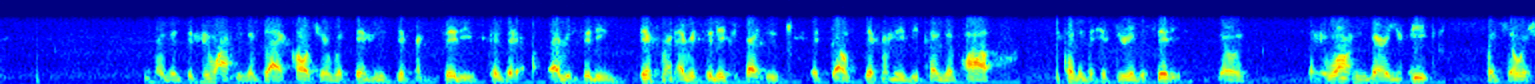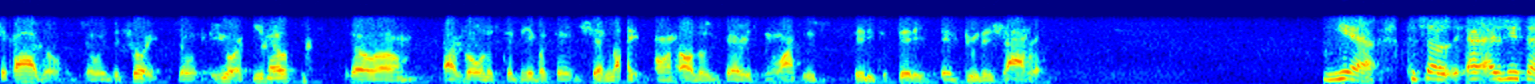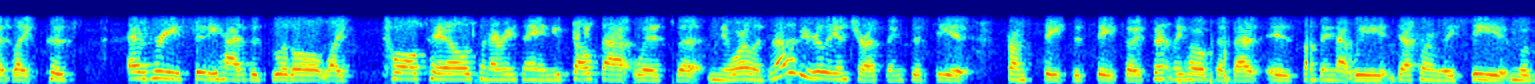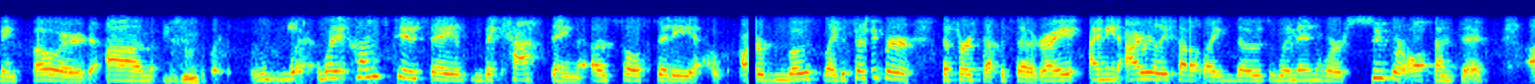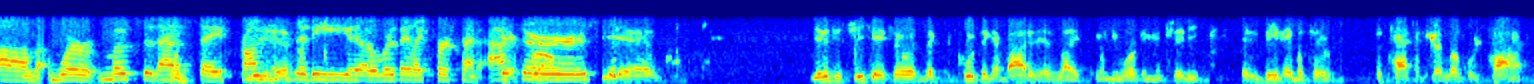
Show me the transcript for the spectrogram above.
you know the, the nuances of black culture within these different cities because every city is different. Every city expresses itself differently because of how because of the history of the city. So New Orleans is very unique, but so is Chicago, so is Detroit, so is New York. You know, so um, our goal is to be able to shed light on all those various nuances, city to city, and through this genre. Yeah. So as you said, like, because every city has its little like tall tales and everything, and you felt that with the New Orleans, and that would be really interesting to see it from state to state. So I certainly hope that that is something that we definitely see moving forward. Um, mm-hmm. When it comes to say the casting of Soul City, are most like especially for the first episode, right? I mean, I really felt like those women were super authentic. Um, were most of them say from yeah. the city? You know, were they like first time actors? Yeah, yeah, this is Chike. So the cool thing about it is like when you work in the city, is being able to to tap into the local talent.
